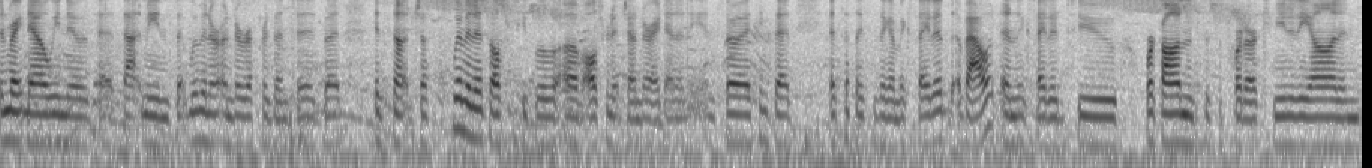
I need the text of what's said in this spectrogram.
And right now we know that that means that women are underrepresented, but it's not just women, it's also people of alternate gender identity. And so I think that it's definitely something I'm excited about and excited to work on and to support our community on. And,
